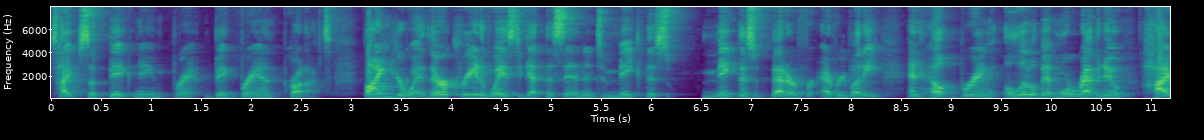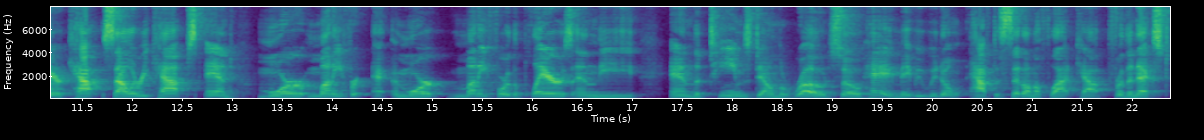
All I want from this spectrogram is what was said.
types of big name brand big brand products find your way there are creative ways to get this in and to make this make this better for everybody and help bring a little bit more revenue higher cap salary caps and more money for eh, more money for the players and the and the teams down the road. So hey, maybe we don't have to sit on a flat cap for the next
